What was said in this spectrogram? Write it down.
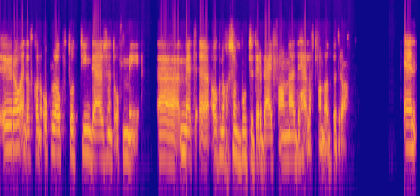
4.000 euro. En dat kan oplopen tot 10.000 of meer. Uh, met ook nog eens een boete erbij van de helft van dat bedrag. En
